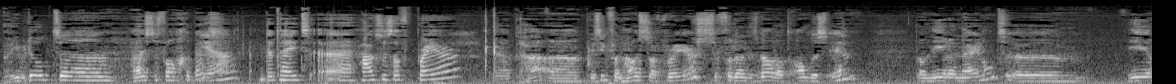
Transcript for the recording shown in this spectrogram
Eh, je bedoelt eh, huizen van gebed? Ja, dat heet eh, Houses of Prayer. Ja, het het principe van House of Prayers, ze vullen het wel wat anders in dan hier in Nederland. Ehm, hier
